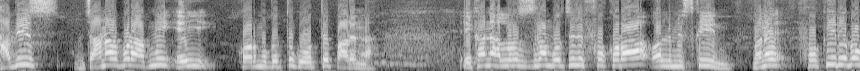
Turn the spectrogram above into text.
হাদিস জানার পরে আপনি এই কর্মকর্ত করতে পারেন না। এখানে আল্লাহ রসুলাম বলছে যে, ফকরা অল মিসকিন মানে ফকির এবং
